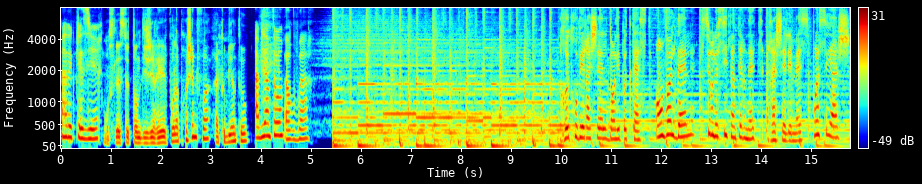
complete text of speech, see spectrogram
Avec plaisir. On se laisse le temps de digérer pour la prochaine fois. À tout bientôt. À bientôt. Au revoir. Retrouvez Rachel dans les podcasts En vol d'elle sur le site internet rachelms.ch.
